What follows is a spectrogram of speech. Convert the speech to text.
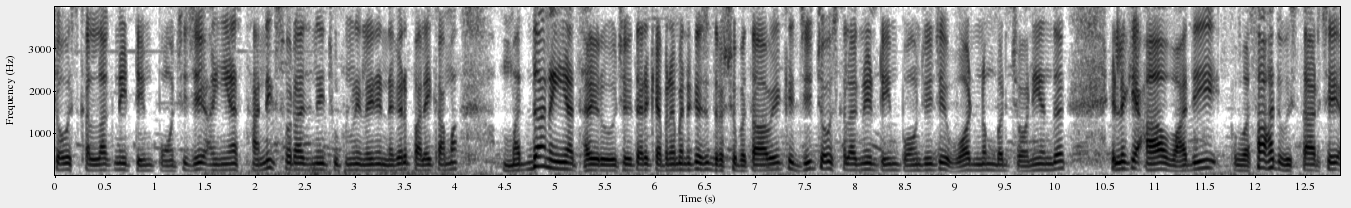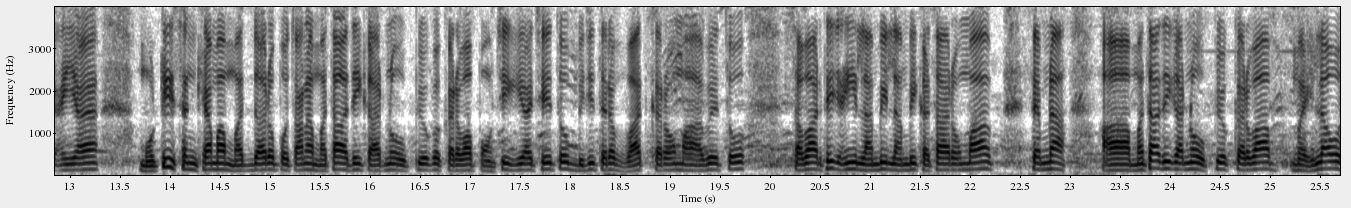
ચોવીસ કલાકની ટીમ પહોંચી છે. અહીંયા સ્થાનિક સ્વરાજની ચૂંટણી લઈને નગરપાલિકામાં મતદાન અહીંયા થઈ રહ્યું છે. ત્યારે કેમેરામેન કશું દ્રશ્ય બતાવે કે જે ચોવીસ કલાકની ટીમ પહોંચી છે વોર્ડ નંબર છની અંદર. એટલે કે આ વાદી વસાહત વિસ્તાર છે. અહીંયા મોટી સંખ્યામાં મતદારો પોતાના મતાધિકારનો ઉપયોગ કરવા પહોંચી ગયા છે. તો બીજી તરફ વાત કરવામાં આવે તો સવારથી જ અહીં લાંબી લાંબી કતારોમાં તેમના મતાધિકારનો ઉપયોગ કરવા મહિલાઓ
